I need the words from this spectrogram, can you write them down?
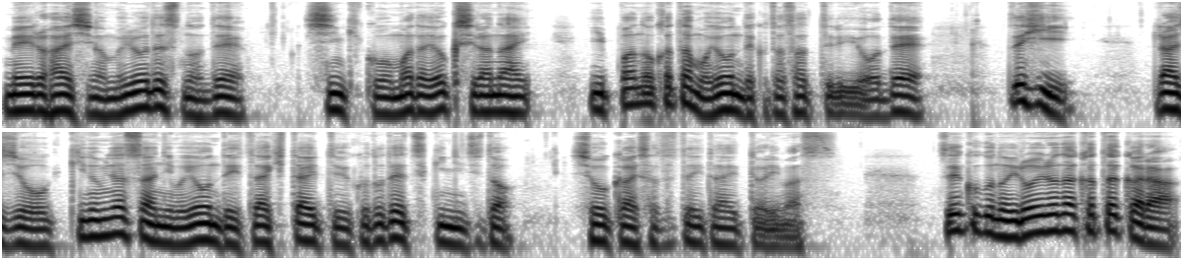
メール配信は無料ですので新機構をまだよく知らない一般の方も読んでくださっているようで是非ラジオをお聴きの皆さんにも読んでいただきたいということで月に一度紹介させていただいております。全国のいろいろな方から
